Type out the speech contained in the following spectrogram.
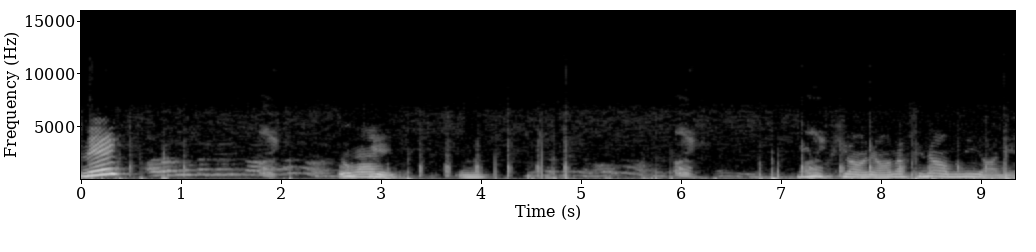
ne? Tamam. Okey. Yuh yani anasını amını yani.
